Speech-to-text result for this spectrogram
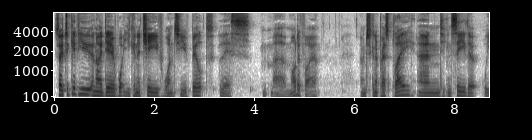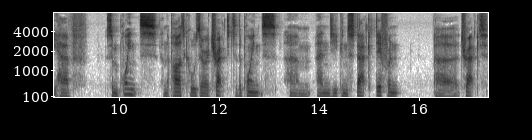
So to give you an idea of what you can achieve once you've built this uh, modifier, I'm just going to press play and you can see that we have some points and the particles are attracted to the points um, and you can stack different uh, tract,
